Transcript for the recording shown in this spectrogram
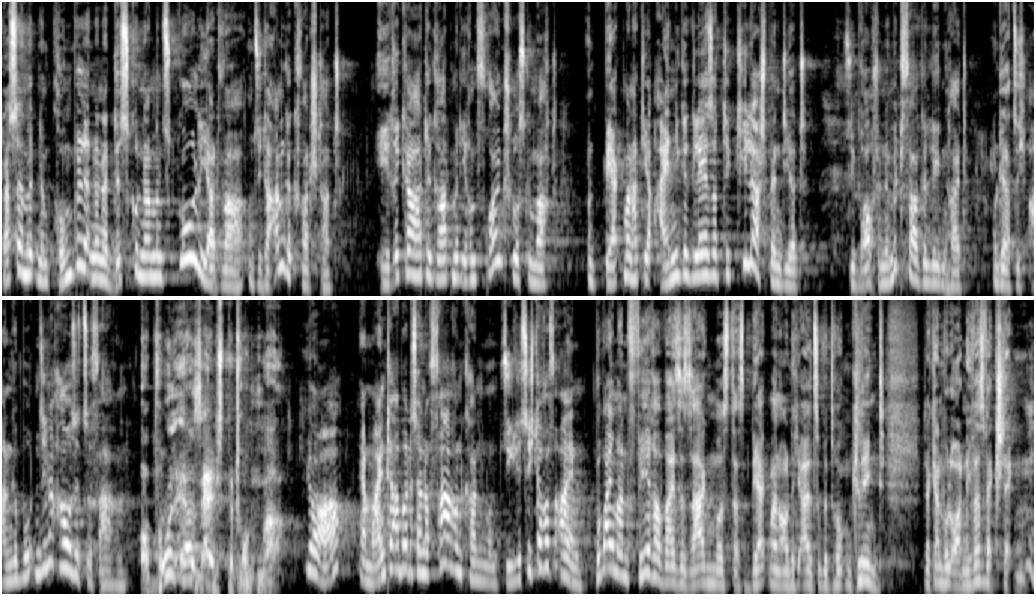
Dass er mit einem Kumpel in einer Disco namens Goliath war und sie da angequatscht hat. Erika hatte gerade mit ihrem Freund Schluss gemacht und Bergmann hat ihr einige Gläser Tequila spendiert. Sie brauchte eine Mitfahrgelegenheit und er hat sich angeboten, sie nach Hause zu fahren. Obwohl er selbst betrunken war. Ja, er meinte aber, dass er noch fahren kann und sie ließ sich darauf ein. Wobei man fairerweise sagen muss, dass Bergmann auch nicht allzu betrunken klingt. Der kann wohl ordentlich was wegstecken.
